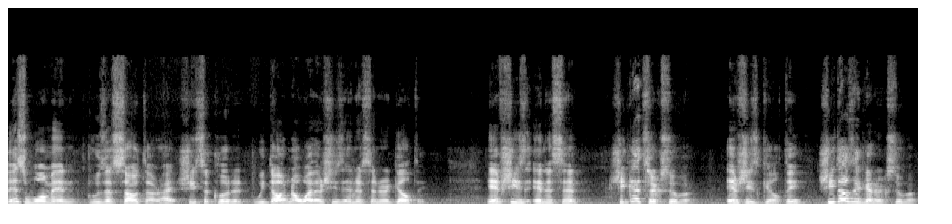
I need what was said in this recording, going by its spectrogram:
This woman who's a sota, right? She's secluded. We don't know whether she's innocent or guilty. If she's innocent, she gets her ksuba. If she's guilty, she doesn't get her ksuba.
